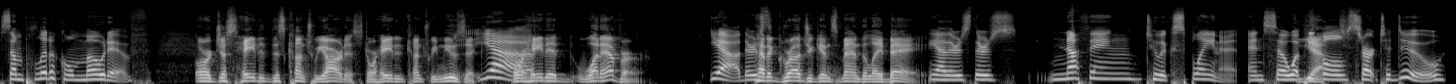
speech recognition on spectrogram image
some political motive. Or just hated this country artist, or hated country music, Yeah. or hated whatever. Yeah, there's Had a grudge against Mandalay Bay. yeah there's there's nothing to explain it and so what Yet. people start to do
